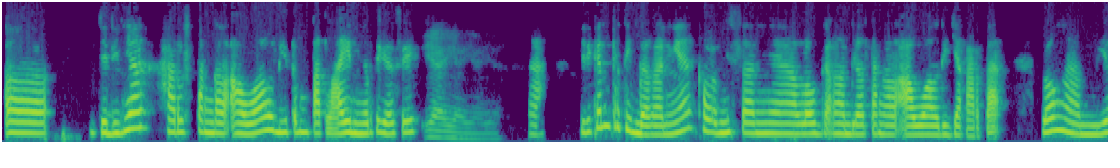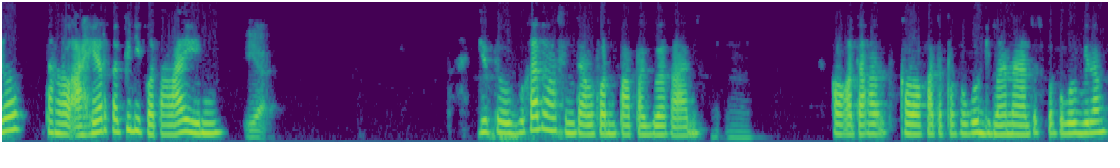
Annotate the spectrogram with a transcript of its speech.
eh jadinya harus tanggal awal di tempat lain ngerti gak sih Iya, iya, iya, iya. Nah, jadi kan pertimbangannya kalau misalnya lo gak ngambil tanggal awal di Jakarta, lo ngambil tanggal akhir tapi di kota lain. Iya. Gitu. Gue kan langsung telepon papa gue kan. Kalau kata kalau kata papa gue gimana? Terus papa gue bilang,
